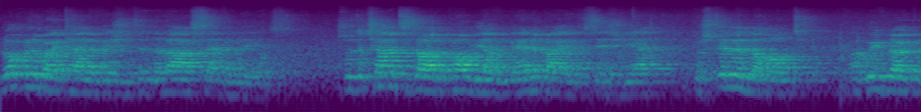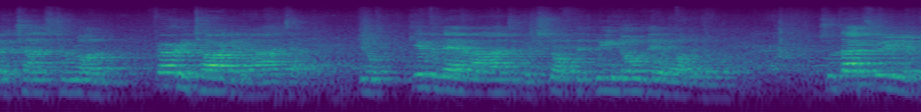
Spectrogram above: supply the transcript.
looking at about televisions in the last seven days. So the chances are they probably haven't made a buying decision yet. They're still in the hunt, and we've now got a chance to run fairly targeted ads out You know, giving them ads with stuff that we know they want to know. So that's really.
